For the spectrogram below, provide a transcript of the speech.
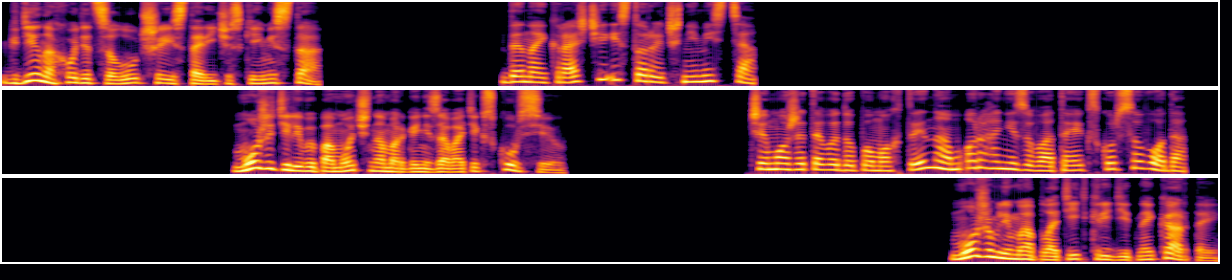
Где находятся лучшие исторические места? Де найкращі історичні місця? Можете ли вы помочь нам организовать экскурсию? Чи можете ви допомогти нам організувати екскурсовода? Можем ли мы оплатить кредитной картой?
